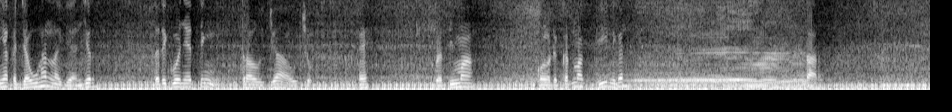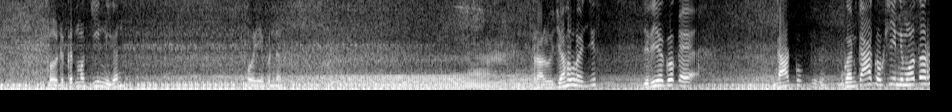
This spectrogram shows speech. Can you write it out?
koplingnya kejauhan lagi anjir. Tadi gue nyeting terlalu jauh cuk. Eh berarti mah kalau deket mah gini kan? Ntar kalau deket mah gini kan? Oh iya bener. Terlalu jauh anjir. Jadinya gue kayak kagok gitu. Bukan kagok sih ini motor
